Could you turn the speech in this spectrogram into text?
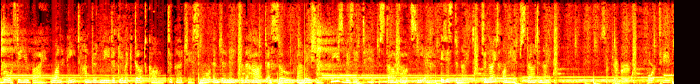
Brought to you by 1-800-NEEDAGIMMICK.com. To purchase more and donate to the Heart and Soul Foundation, please visit hipstar.ca. It is tonight, tonight on Hipstar Tonight. September 14th,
